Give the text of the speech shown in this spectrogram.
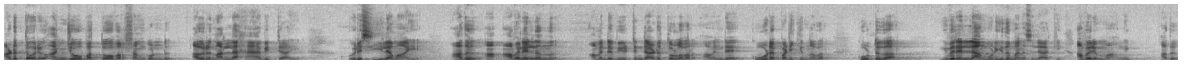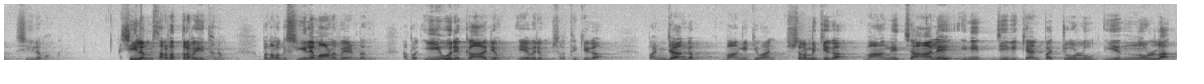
അടുത്ത ഒരു അഞ്ചോ പത്തോ വർഷം കൊണ്ട് അതൊരു നല്ല ഹാബിറ്റായി ഒരു ശീലമായി അത് അവനിൽ നിന്ന് അവന്റെ വീട്ടിന്റെ അടുത്തുള്ളവർ അവന്റെ കൂടെ പഠിക്കുന്നവർ കൂട്ടുകാർ ഇവരെല്ലാം കൂടി ഇത് മനസ്സിലാക്കി അവരും വാങ്ങി അത് ശീലമാക്കും. ശീലം സർവത്ര വൈധനം അപ്പോൾ നമുക്ക് ശീലമാണ് വേണ്ടത്. അപ്പോൾ ഈ ഒരു കാര്യം ഏവരും ശ്രദ്ധിക്കുക. പഞ്ചാംഗം വാങ്ങിക്കുവാൻ ശ്രമിക്കുക. വാങ്ങിച്ചാലേ ഇനി ജീവിക്കാൻ പറ്റുള്ളൂ എന്നുള്ള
